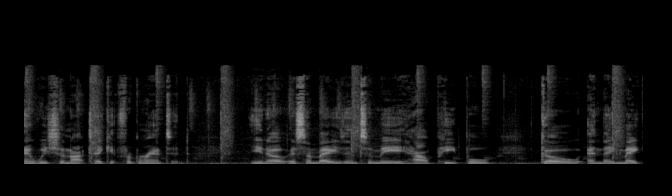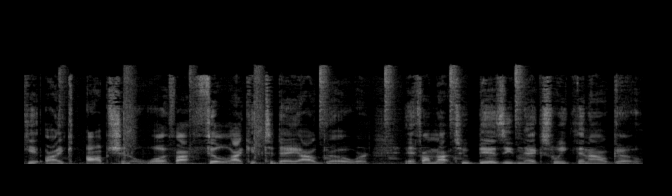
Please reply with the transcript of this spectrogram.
and we should not take it for granted. You know, it's amazing to me how people go and they make it like optional. Well, if I feel like it today, I'll go, or if I'm not too busy next week, then I'll go.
